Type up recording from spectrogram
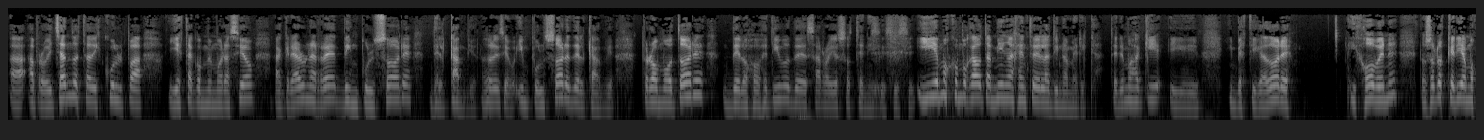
aprovechando esta disculpa y esta conmemoración, a crear una red de impulsores del cambio. Nosotros decimos impulsores del cambio, promotores de los objetivos de desarrollo sostenible. Y hemos convocado también a gente de Latinoamérica. Tenemos aquí investigadores y jóvenes, nosotros queríamos,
